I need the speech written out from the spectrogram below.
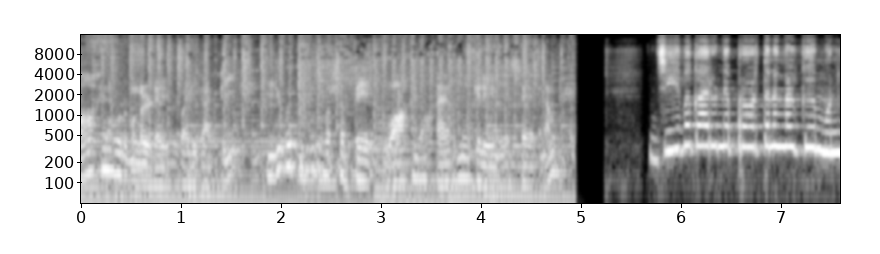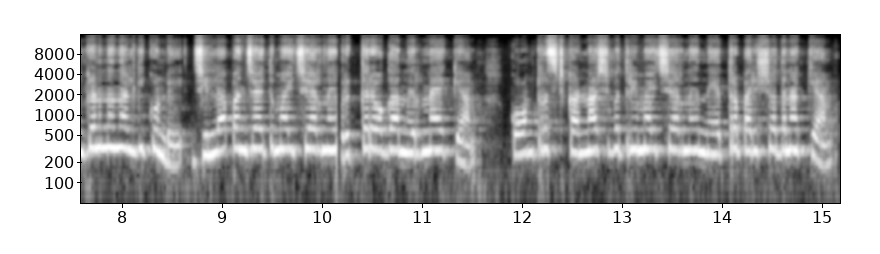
വാഹന ഉടമകളുടെ വഴികാട്ടി ഇരുപത്തിമൂന്ന് വർഷത്തെ വാഹന ടയർ മേഖലയിലെ സേവനം ജീവകാരുണ്യ പ്രവർത്തനങ്ങൾക്ക് മുൻഗണന നൽകിക്കൊണ്ട് ജില്ലാ പഞ്ചായത്തുമായി ചേർന്ന് വൃക്കരോഗ നിർണയ ക്യാമ്പ് കോംട്രസ്റ്റ് കണ്ണാശുപത്രിയുമായി ചേർന്ന് നേത്ര പരിശോധന ക്യാമ്പ്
